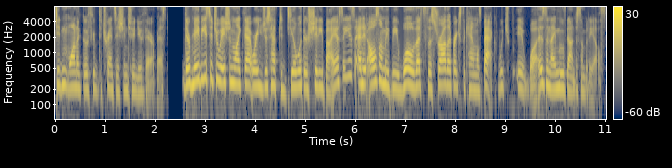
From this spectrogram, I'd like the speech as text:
didn't want to go through the transition to a new therapist. There may be a situation like that where you just have to deal with their shitty biases. And it also may be, whoa, that's the straw that breaks the camel's back, which it was. And I moved on to somebody else.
